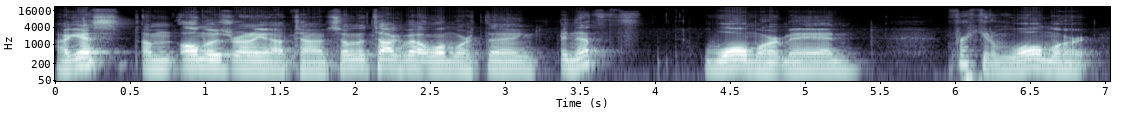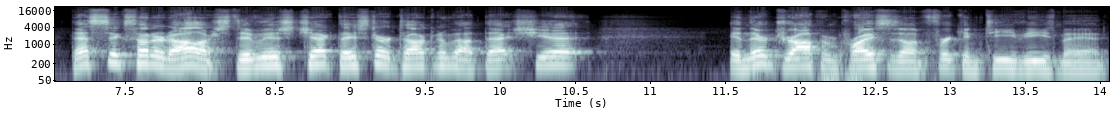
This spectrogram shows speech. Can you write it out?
I guess I'm almost running out of time, so I'm gonna talk about one more thing, and that's Walmart, man. Freaking Walmart. That six hundred dollar stimulus check, they start talking about that shit, and they're dropping prices on freaking TVs, man.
